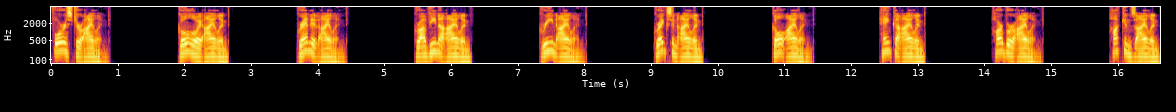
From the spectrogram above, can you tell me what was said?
Forrester Island Goloy Island Granite Island Gravina Island Green Island Gregson Island Gull Island Hanka Island Harbor Island Hawkins Island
